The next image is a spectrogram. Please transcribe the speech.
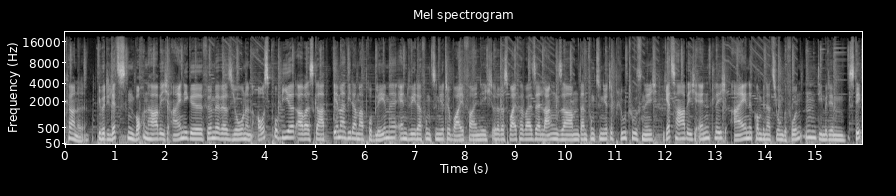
Kernel. Über die letzten Wochen habe ich ich einige Firmware-Versionen ausprobiert, aber es gab immer wieder mal Probleme. Entweder funktionierte Wi-Fi nicht oder das Wi-Fi war sehr langsam, dann funktionierte Bluetooth nicht. Jetzt habe ich endlich eine Kombination gefunden, die mit dem Stick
